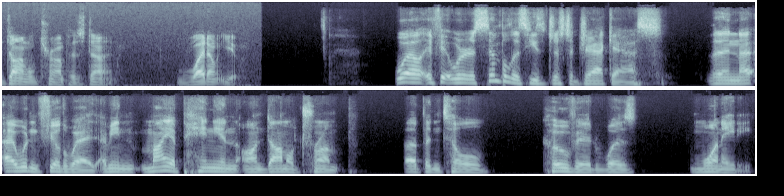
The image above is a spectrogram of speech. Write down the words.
Donald Trump has done. Why don't you? Well, if it were as simple as he's just a jackass, then I, I wouldn't feel the way. I, I mean, my opinion on Donald Trump up until COVID was 180.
